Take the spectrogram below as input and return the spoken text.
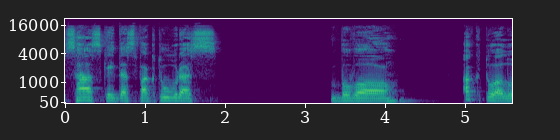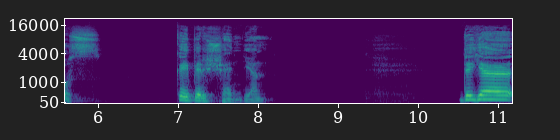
sąskaitas, faktūras buvo aktualus, kaip ir šiandien. Deja,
